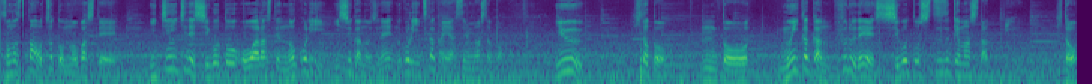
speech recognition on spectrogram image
そのスパンをちょっと伸ばして1日で仕事を終わらせて残り1週間のうちね残り5日間休みましたという人とうんと6日間フルで仕事し続けましたっていう人。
